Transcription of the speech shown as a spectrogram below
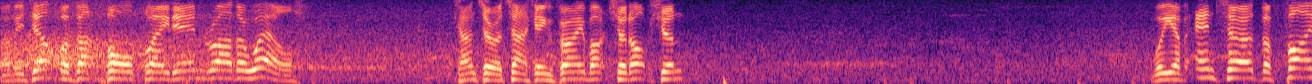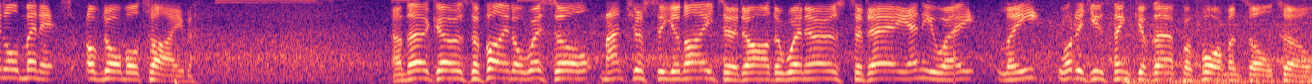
Well, he dealt with that ball played in rather well. Counter-attacking, very much an option. We have entered the final minutes of normal time. And there goes the final whistle. Manchester United are the winners today anyway. Lee, what did you think of their performance all told?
